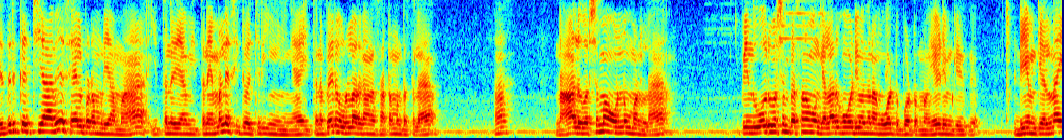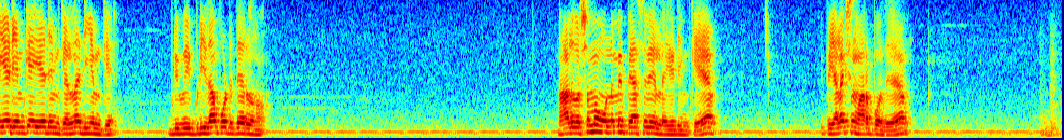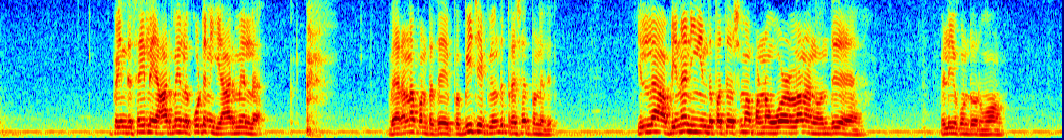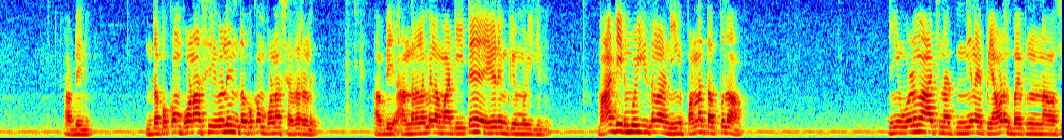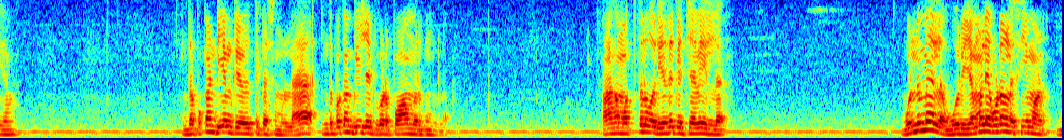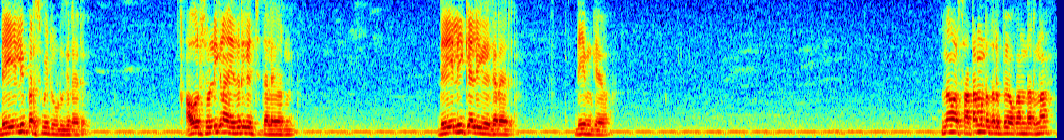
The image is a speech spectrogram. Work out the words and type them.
எதிர்க்கட்சியாகவே செயல்பட முடியாமல் இத்தனை இத்தனை எம்எல்ஏ சீட்டு வச்சுருக்கீங்க நீங்கள் இத்தனை பேர் உள்ளே இருக்காங்க சட்டமன்றத்தில். ஆ? நாலு வருஷமாக ஒன்றும் பண்ணல. இப்போ இந்த ஒரு வருஷம் பேசினா உங்கள் எல்லாருக்கும் ஓடி வந்து நாங்கள் ஓட்டு போட்டுருணும் ஏடிஎம்கேக்கு. டிஎம்கேல்னா ஏடிஎம்கே ஏடிஎம்கேல்னா டிஎம்கே. இப்படி இப்படி தான் போட்டுகிட்டே இருக்கணும். நாலு வருஷமாக ஒன்றுமே பேசவே இல்லை ஏடிஎம்கே. இப்போ எலெக்ஷன் வரப்போகுது. இப்போ இந்த சைடில் யாருமே இல்லை கூட்டணிக்கு யாருமே இல்லை. வேற என்ன பண்ணுறது இப்போ பிஜேபி வந்து ப்ரெஷர் பண்ணுது. இல்லை அப்படின்னா நீங்கள் இந்த பத்து வருஷமாக பண்ண ஊழலாம் நாங்கள் வந்து வெளியே கொண்டு வருவோம். அப்படின்னு. இந்த பக்கம் போனால் சீவல் இந்த பக்கம் போனால் செதறல். அப்படி அந்த நிலமையில மாட்டிக்கிட்டு ஏடிஎம்கே முழிக்குது. மாட்டிட்டு முழிக்குதுலாம் நீங்கள் பண்ண தப்பு தான். நீங்கள் ஒழுங்காக ஆட்சி நடத்தினீங்கன்னா இப்போ எவனுக்கு பயப்படணும்னு அவசியம்? இந்த பக்கம் டிஎம்கே எடுத்து பேச முடியல. இந்த பக்கம் பிஜேபி கூட போகாமல் இருக்க முடியல. ஆக மொத்தத்தில் ஒரு எதிர்கட்சியாகவே இல்லை. ஒன்றுமே இல்லை. ஒரு எம்எல்ஏ கூட இல்லை சீமான். டெய்லி ப்ரெஸ் மீட் கொடுக்குறாரு. அவர் சொல்லிக்கலாம் எதிர்கட்சி தலைவர்னு. டெய்லி கேள்வி கேட்குறாரு டிஎம்கே இன்னும் அவர் சட்டமன்றத்தில் போய் உக்காந்தாருன்னா?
